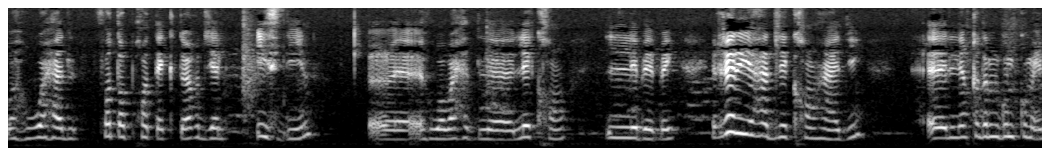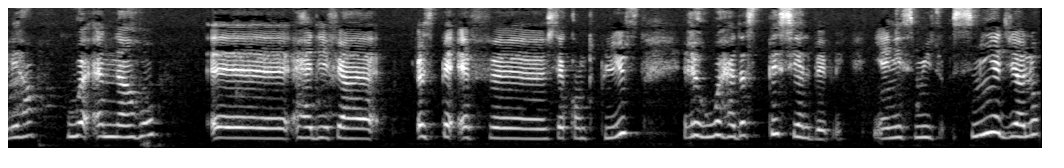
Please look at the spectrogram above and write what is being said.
وهو هذا ال Fotoprotector ديال ISDIN. آه هو واحد l'écran les bébés. غير هي l'écran هادي آه اللي نقدر نقول لكم عليها هو أنه آه هذه فيها SPF 50 plus غير هو هذا spécial bébé يعني سميتو السميه ديالو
